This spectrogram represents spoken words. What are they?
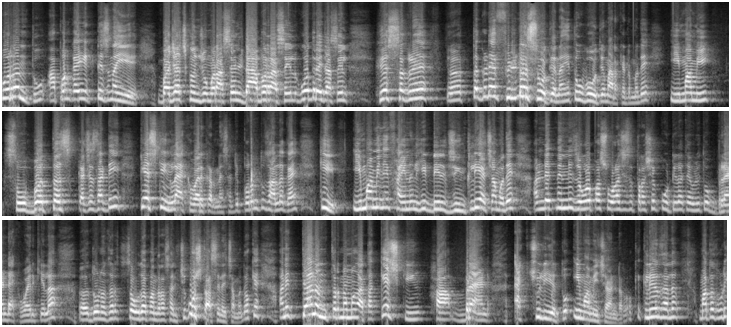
परंतु आपण काही एकटेच नाहीये. बजाज कंझ्युमर असेल डाबर असेल गोदरेज असेल हे सगळे तगडे फिल्डर्स होते ना हे तर उभे होते मार्केटमध्ये. इमामी सोबतच कशासाठी केस्किंगला अक्वायर करण्यासाठी. परंतु झालं काय की इमामीने फायनल ही डील जिंकली याच्यामध्ये. आणि त्यांनी जवळपास सोळाशे सतराशे कोटीला त्यावेळी तो ब्रँड अक्वायर केला. दोन हजार चौदा पंधरा सालची गोष्ट असेल याच्यामध्ये ओके आणि त्यानंतर मग आता केश किंग हा ब्रँड ऍक्च्युली येतो इमामीच्या अंडर ओके क्लिअर झालं? मग आता थोडी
